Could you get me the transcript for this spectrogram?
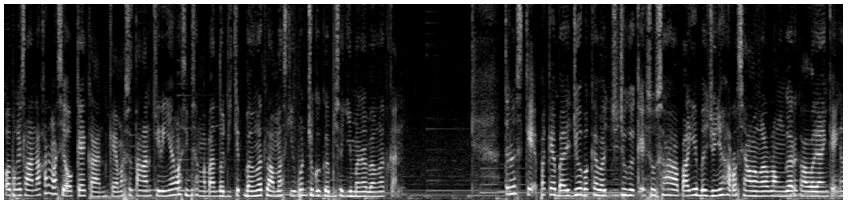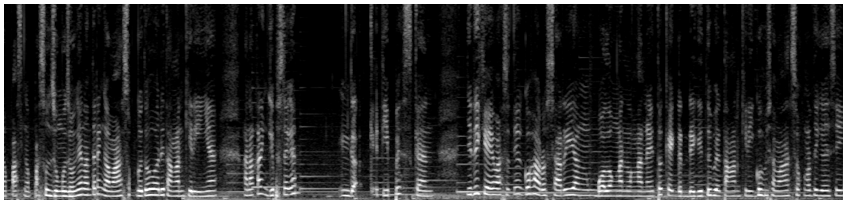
kalau pakai celana kan masih oke okay kan kayak masuk tangan kirinya masih bisa ngebantu dikit banget lah meskipun juga gak bisa gimana banget kan. Terus kayak pakai baju pakai baju juga kayak susah apalagi bajunya harus yang longgar-longgar. Kalau yang kayak ngepas ngepas ujung-ujungnya nanti nggak masuk gitu loh di tangan kirinya. Karena kan gipsnya kan nggak kayak tipis kan. Jadi kayak maksudnya gue harus cari yang bolongan lengannya itu kayak gede gitu biar tangan kiri gue bisa masuk ngerti gak sih?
